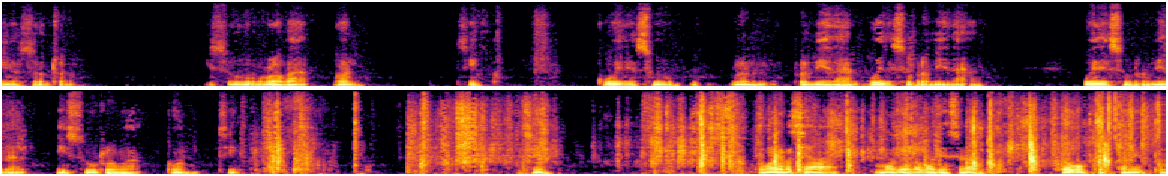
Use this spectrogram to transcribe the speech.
y nosotros y su ropa con 5. Cuide su propiedad, cuide su propiedad, cuide su propiedad y su ropa con 5. ¿Sí? Este modelo se llama modelo motivacional, todo comportamiento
